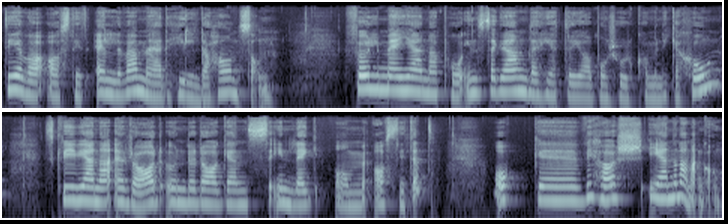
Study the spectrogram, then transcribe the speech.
Det var avsnitt 11 med Hilda Hansson. Följ mig gärna på Instagram, där heter jag Bonjour Kommunikation. Skriv gärna en rad under dagens inlägg om avsnittet. Och eh, vi hörs igen en annan gång.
